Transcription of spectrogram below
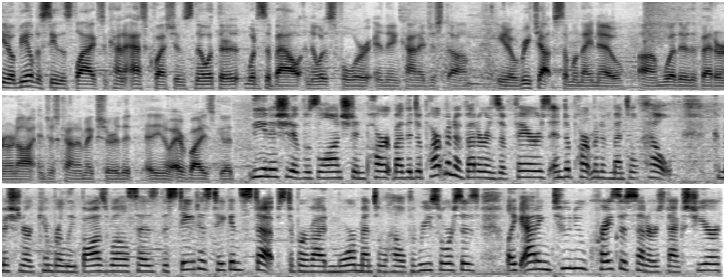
you know, be able to see those flags and kind of ask questions, know what they're, what it's about, know what it's for, and then kind of just, um, you know, reach out to someone they know, um, whether they're veteran or not, and just kind of make sure that, you know, everybody's good. The initiative was launched in part by the Department of Veterans Affairs and Department of Mental Health. Commissioner Kimberly Boswell says the state has taken steps to provide more mental health resources, like adding two new crisis centers next year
